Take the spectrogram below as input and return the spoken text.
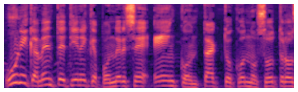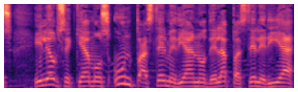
únicamente tiene que ponerse en contacto con nosotros y le obsequiamos un pastel mediano de la pastelería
